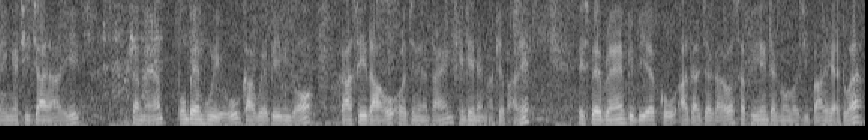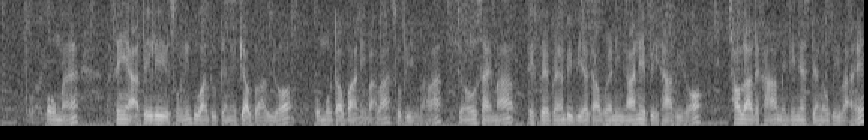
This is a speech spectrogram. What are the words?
တွေငှက်ချီကြတာတွေတမန်ပုံပဲမှုတွေကိုကာကွယ်ပေးပြီးတော့ကားဆေးတာကို original အတိုင်းထိန်းသိမ်းနိုင်မှာဖြစ်ပါတယ်။ Xpay brand PPF ကိုအားသာချက်ကတော့ self healing technology ပါတဲ့အတွက်ပုံမှန်အစင်းရအသေးလေးဆိုရင်သူကသူပြန်လဲပျောက်သွားပြီးတော့ ပုံမတောက်ပနေပါပါဆိုပြီးနေပါပါကျွန်တော်တို့ဆိုင်မှာ Xpay brand PPF က warranty 9နှစ်ပေးထားပြီးတော့6လတခါ maintenance ပြန်လုပ်ပေးပါတယ်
